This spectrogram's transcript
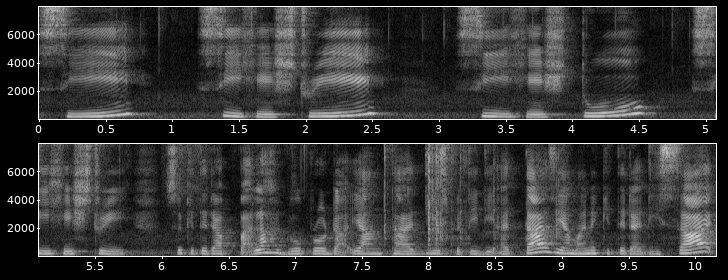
C. CH3. CH2. CH3. So kita dapatlah dua produk yang tadi seperti di atas. Yang mana kita dah decide.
